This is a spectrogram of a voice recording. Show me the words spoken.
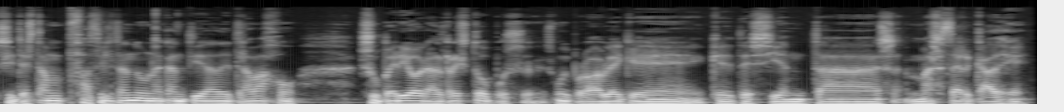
Si te están facilitando una cantidad de trabajo superior al resto, pues es muy probable que, te sientas más cerca de,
